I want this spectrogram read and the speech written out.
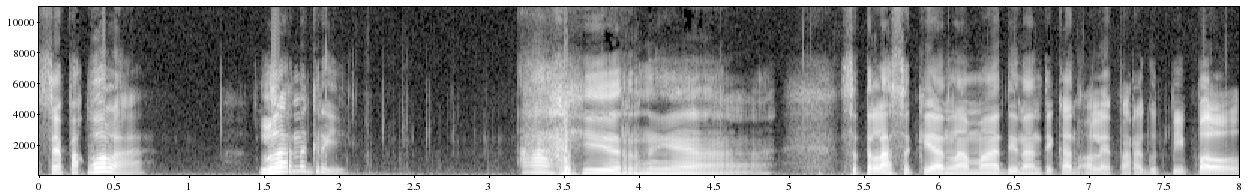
sepak bola luar negeri. Akhirnya, setelah sekian lama dinantikan oleh para good people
